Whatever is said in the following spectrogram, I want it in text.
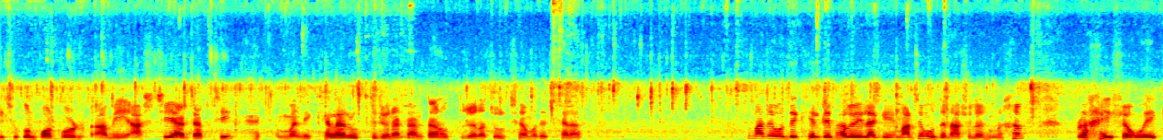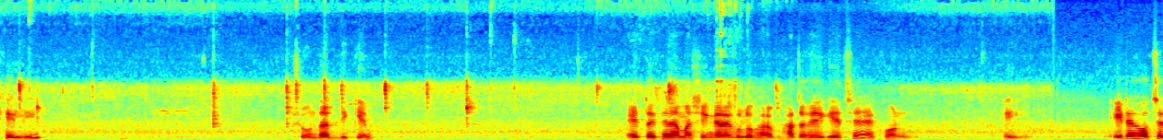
কিছুক্ষণ পর পর আমি আসছি আর যাচ্ছি। মানে খেলার উত্তেজনা টান টান উত্তেজনা চলছে আমাদের খেলার মাঝে মধ্যে খেলতে ভালোই লাগে, মাঝে মধ্যে না, আসলে আমরা প্রায় সময় খেলি। সন্ধ্যার দিকে। এই তো এখানে আমার সিঙ্গারাগুলো ভাজা হয়ে গিয়েছে, এখন এই এটা হচ্ছে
